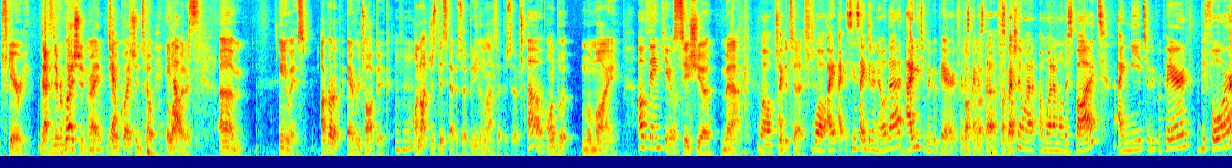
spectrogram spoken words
scary? That's a different question, right? Mm-hmm. Yeah. So questions help a It lot helps. better. Um, anyways, I brought up every topic Mm-hmm. on not just this episode, but even last episode. Oh. I want to put Mamai, Oh, thank you. Cynthia Mack Well, to I, the test. well, I, I since I didn't know that, I need to be prepared for this Talk kind of stuff, talk especially when when I'm on the spot. I need to be prepared before,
